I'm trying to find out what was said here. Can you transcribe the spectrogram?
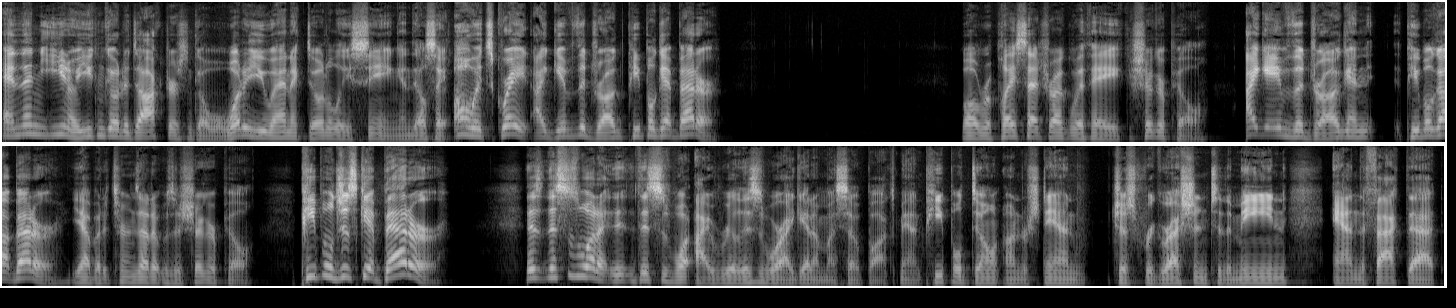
And then, you know, you can go to doctors and go, well, what are you anecdotally seeing? And they'll say, oh, it's great. I give the drug, people get better. Well, replace that drug with a sugar pill. I gave the drug and people got better. Yeah, but it turns out it was a sugar pill. People just get better. This, this is what I, this is what I really this is where I get on my soapbox, man. People don't understand just regression to the mean and the fact that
